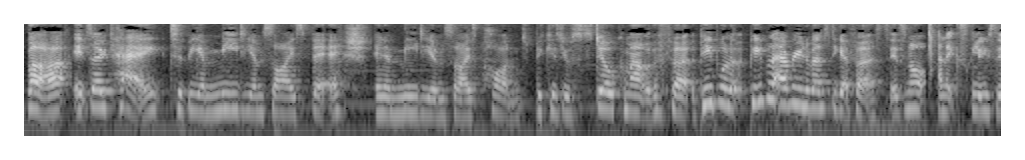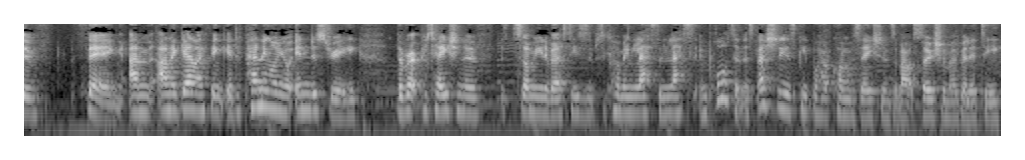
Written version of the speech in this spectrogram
but it's okay to be a medium sized fish in a medium sized pond because you'll still come out with a first. People, people at every university get first. It's not an exclusive thing. And, and again, I think it, depending on your industry, the reputation of some universities is becoming less and less important, especially as people have conversations about social mobility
